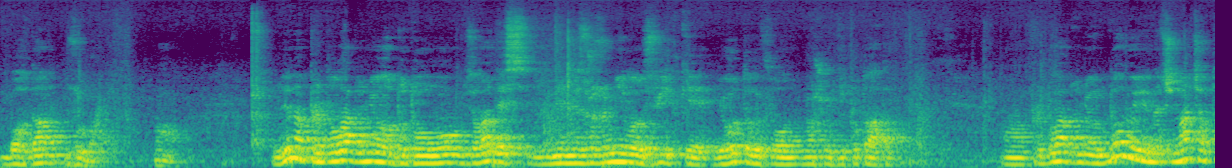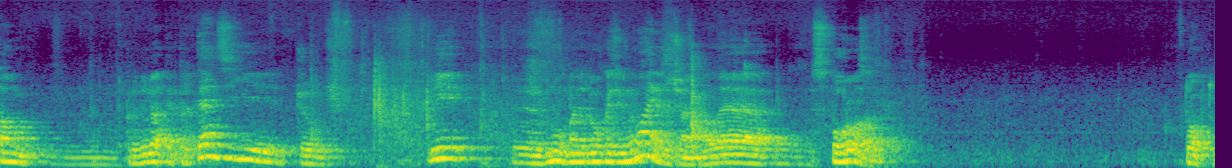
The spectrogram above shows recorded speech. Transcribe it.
Богдан Зубар. Людина прибула до нього додому, взяла десь не- незрозуміло звідки його телефон, нашого депутата. Прибула до нього додому і почав там пред'являти претензії. Що... І е, ну, в мене доказів немає, звичайно, але з погрозами. Тобто,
